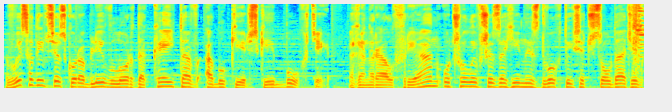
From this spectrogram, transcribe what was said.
висадився з кораблів лорда Кейта в Абукірській бухті. Генерал Фріан, очоливши загіни з двох тисяч солдатів,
